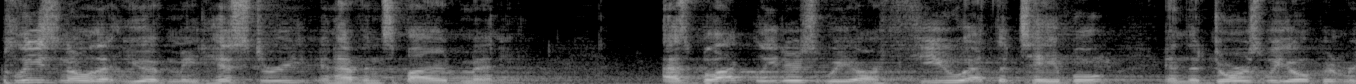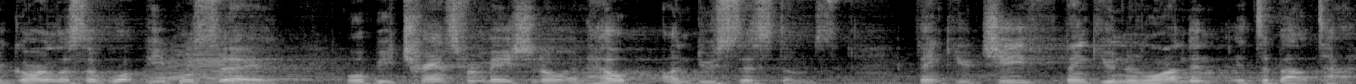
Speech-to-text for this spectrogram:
Please know that you have made history and have inspired many. As black leaders, we are few at the table, and the doors we open, regardless of what people say, will be transformational and help undo systems. Thank you, Chief. Thank you, New London. It's about time.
